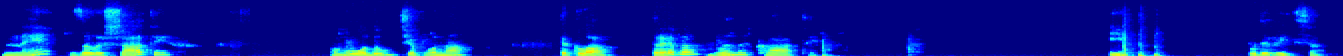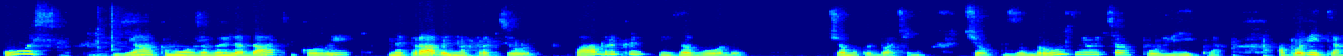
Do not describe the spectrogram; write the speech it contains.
Не залишати воду, щоб вона текла. Треба вимикати. І подивіться, ось як може виглядати, коли неправильно працюють фабрики і заводи. Що ми тут бачимо? Що забруднюється повітря. А повітря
